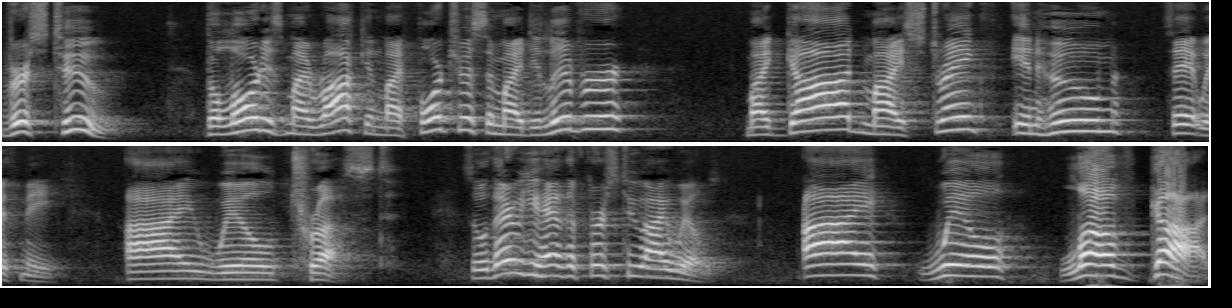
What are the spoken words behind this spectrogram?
Verse 2 The Lord is my rock and my fortress and my deliverer, my God, my strength, in whom, say it with me, I will trust. So there you have the first two I wills. I will love God.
